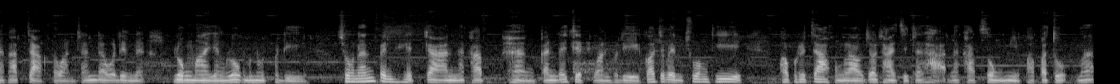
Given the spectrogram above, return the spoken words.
นะครับ จากสวรรค์ชั้นดาวดึงเนี่ยลงมายังโลกมนุษย์พอดีช่วงนั้นเป็นเหตุการณ์นะครับห่างกันได้ 7 วันพอดีก็จะเป็นช่วงที่ พระพุทธเจ้าของเราเจ้าชายสิทธัตถะนะครับ ทรงมีพระประตุมะ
